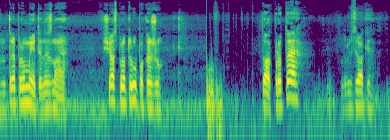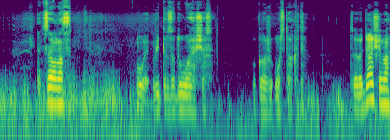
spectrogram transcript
Ну, треба промити, не знаю. Зараз протру покажу. Так, протер, друзяки. І це у нас... Ой, вітер задуває зараз. Покажу ось так от. Це Радянщина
